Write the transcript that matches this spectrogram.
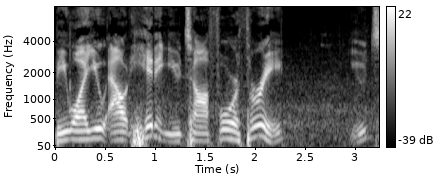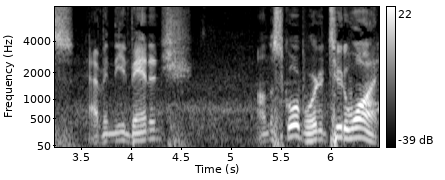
BYU out hitting Utah 4 3. Utes having the advantage on the scoreboard at 2 to 1.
